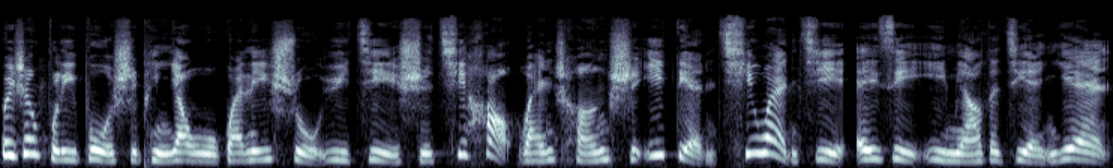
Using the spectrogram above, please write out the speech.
卫生福利部食品药物管理署预计十七号完成十一点七万剂 A Z 疫苗的检验，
